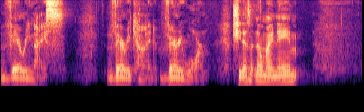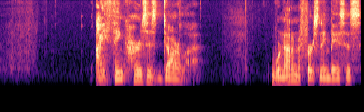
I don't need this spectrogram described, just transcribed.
very nice, very kind, very warm. She doesn't know my name. I think hers is Darla. We're not on a first name basis,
